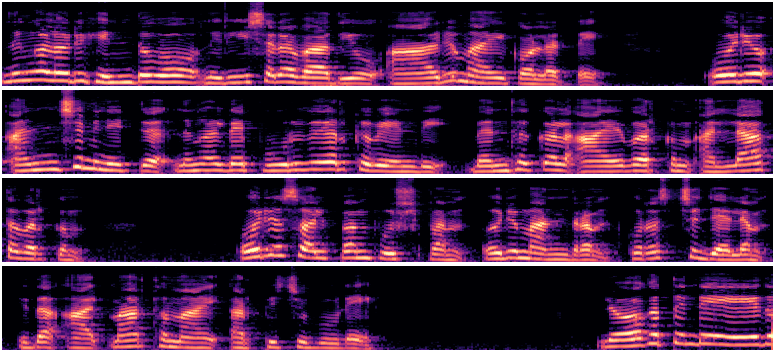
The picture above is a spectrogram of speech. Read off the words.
നിങ്ങളൊരു ഹിന്ദുവോ നിരീശ്വരവാദിയോ ആരുമായിക്കൊള്ളട്ടെ ഒരു അഞ്ച് മിനിറ്റ് നിങ്ങളുടെ പൂർവികർക്ക് വേണ്ടി ബന്ധുക്കൾ ആയവർക്കും അല്ലാത്തവർക്കും ഒരു സ്വല്പം പുഷ്പം ഒരു മന്ത്രം കുറച്ചു ജലം ഇത് ആത്മാർത്ഥമായി അർപ്പിച്ചുകൂടെ? ലോകത്തിന്റെ ഏത്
